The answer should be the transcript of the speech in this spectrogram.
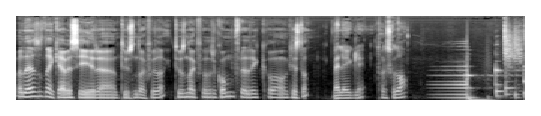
med det så tenker jeg vi sier tusen takk for i dag. Tusen takk for at dere kom, Fredrik og Kristian. Veldig hyggelig. Takk skal du ha.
